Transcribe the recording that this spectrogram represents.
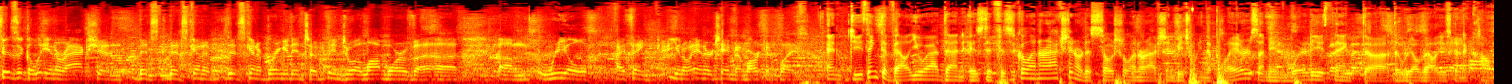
physical interaction that's that's going to that's going to bring it into into a lot more of a, a um, real, I think, you know, entertainment marketplace. And do you think the value add then is the physical interaction or the social interaction between the players? I mean, where do you think the, the real value is going to come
